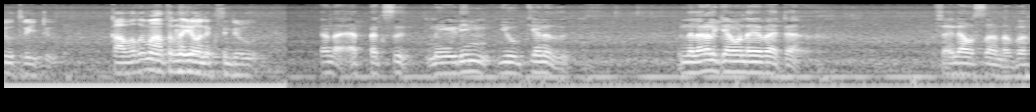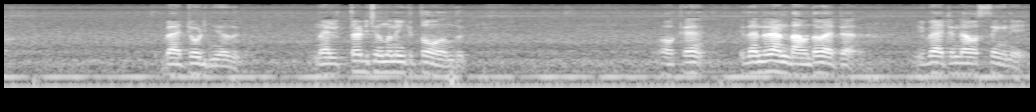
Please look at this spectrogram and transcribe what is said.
ടു ത്രീ ടു കവർ മാത്രമേ യോനെക്സിന്റെ ഉള്ളൂ. കണ്ട എപ്പക്സ് മെയ്ഡ് ഇൻ യു കെ ആണിത്. ഇന്നലെ കളിക്കാൻ കൊണ്ടുപോയ ബാറ്റാ പക്ഷെ അതിന്റെ അവസ്ഥ ഉണ്ടോ അപ്പോൾ ബാറ്റ് ഒടിഞ്ഞത് നിലത്തടിച്ചെന്നാണ് എനിക്ക് തോന്നുന്നത്. ഓക്കെ. ഇതെന്റെ രണ്ടാമത്തെ ബാറ്റാ ഈ ബാറ്റിന്റെ അവസ്ഥ ഇങ്ങനെയായി.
